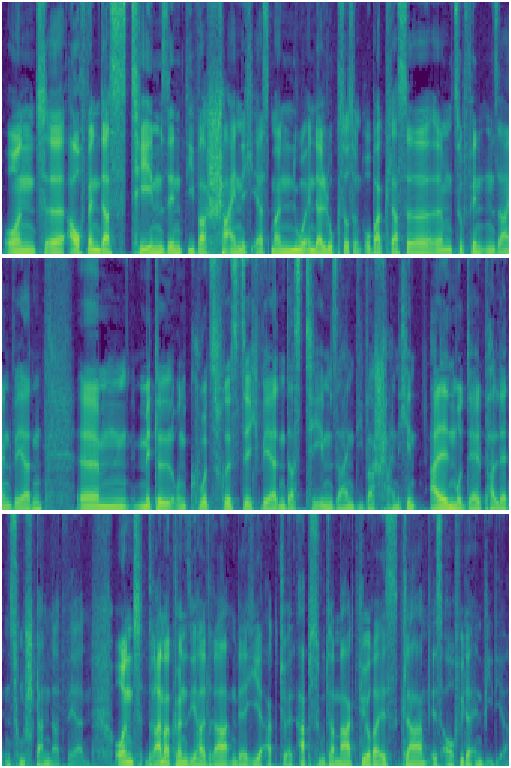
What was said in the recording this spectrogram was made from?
Und äh, auch wenn das Themen sind, die wahrscheinlich erstmal nur in der Luxus- und Oberklasse ähm, zu finden sein werden, ähm, mittel- und kurzfristig werden das Themen sein, die wahrscheinlich in allen Modellpaletten zum Standard werden. Und dreimal können Sie halt raten, wer hier aktuell absoluter Marktführer ist. Klar, ist auch wieder Nvidia.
